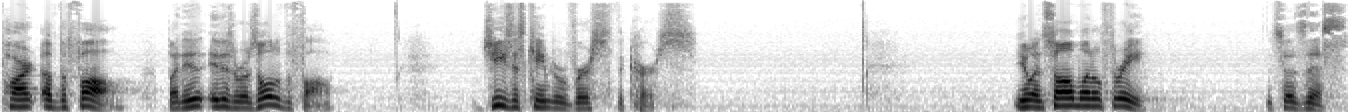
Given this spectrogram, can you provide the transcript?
part of the fall. But it, it is a result of the fall. Jesus came to reverse the curse. You know, in Psalm 103, it says this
